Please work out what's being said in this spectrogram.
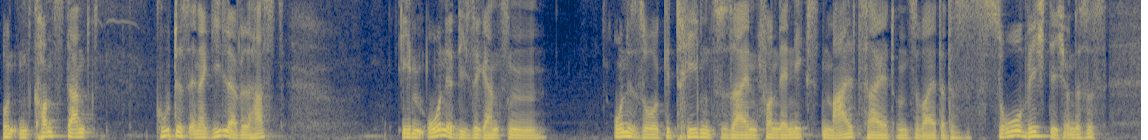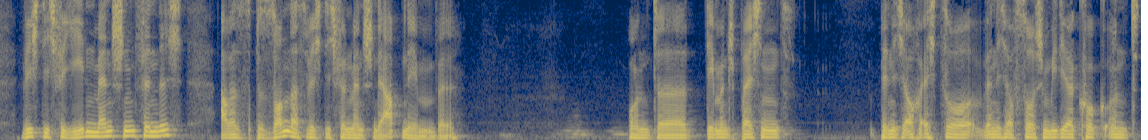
und ein konstant gutes Energielevel hast, eben ohne diese ganzen, ohne so getrieben zu sein von der nächsten Mahlzeit und so weiter. Das ist so wichtig und das ist wichtig für jeden Menschen, finde ich. Aber es ist besonders wichtig für einen Menschen, der abnehmen will. Und äh, dementsprechend bin ich auch echt so, wenn ich auf Social Media gucke und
